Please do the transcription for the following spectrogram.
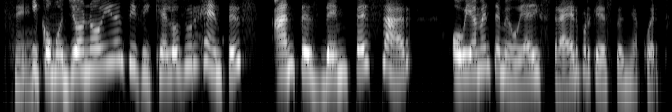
Sí. Y como yo no identifiqué los urgentes antes de empezar, obviamente me voy a distraer porque después me acuerdo.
